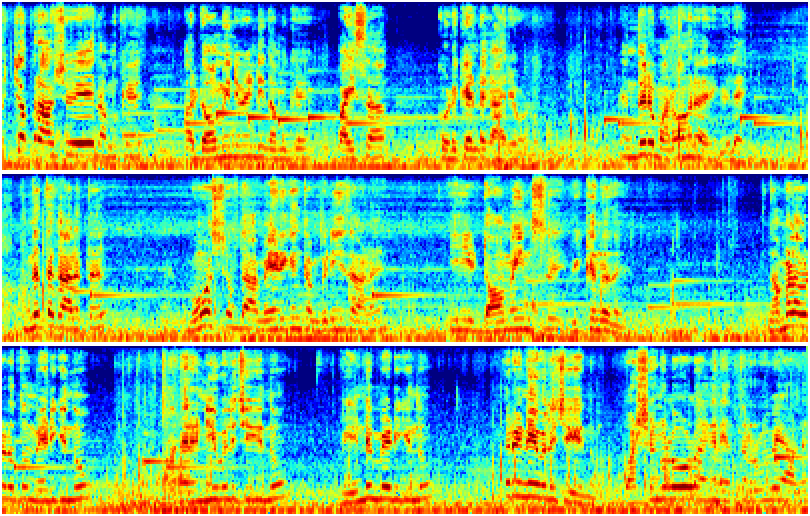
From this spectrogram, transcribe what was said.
ഒറ്റ പ്രാവശ്യമേ നമുക്ക് ആ ഡൊമൈന് വേണ്ടി നമുക്ക് പൈസ കൊടുക്കേണ്ട കാര്യമുള്ളൂ. എന്തൊരു മനോഹരമായിരിക്കും അല്ലേ? ഇന്നത്തെ കാലത്ത് മോസ്റ്റ് ഓഫ് ദ അമേരിക്കൻ കമ്പനീസാണ് ഈ ഡൊമൈൻസ് വിൽക്കുന്നത്. നമ്മൾ അവരുടെ അടുത്ത് മേടിക്കുന്നു അത് റിന്യൂവൽ ചെയ്യുന്നു വീണ്ടും മേടിക്കുന്നു റിന്യൂവൽ ചെയ്യുന്നു. വർഷങ്ങളോളം അങ്ങനെ എത്ര രൂപയാണ്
